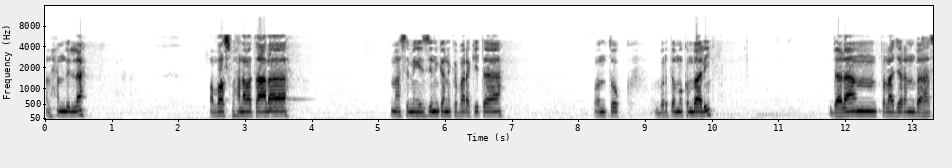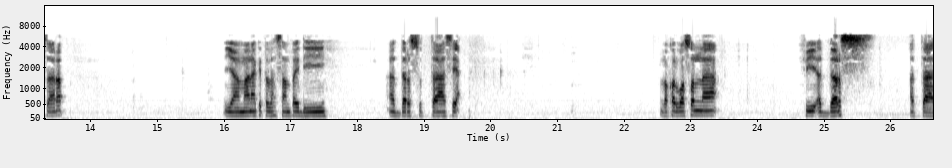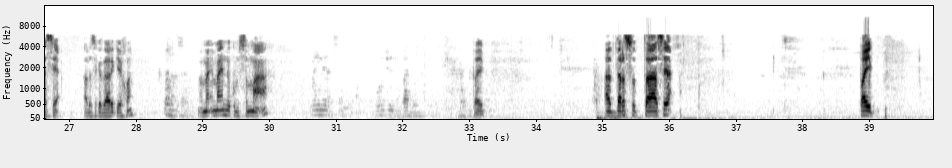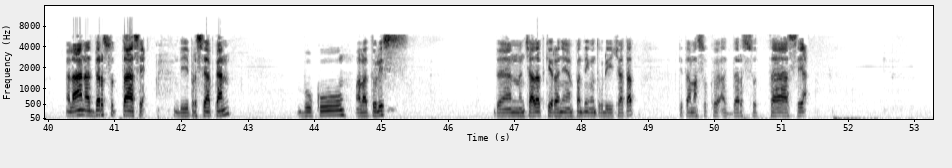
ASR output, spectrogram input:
Alhamdulillah. Allah subhanahu wa ta'ala Masih mengizinkan kepada kita Untuk bertemu kembali Dalam pelajaran bahasa Arab Yang mana kita telah sampai di Ad-Darsut Tasi' Laqad wasalna Fi Ad-Dars Ada sekedar ya ikhwan? ما, ما عندكم سماعة؟ موجود طيب الدرس التاسع طيب الآن الدرس التاسع dipersiapkan buku alat tulis dan mencatat kiranya yang penting untuk dicatat kita masuk ke ad-darsut tasi'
